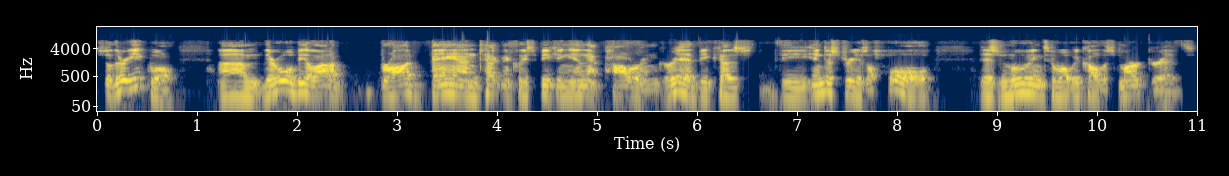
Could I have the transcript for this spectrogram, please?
So they're equal. Um, there will be a lot of broadband, technically speaking, in that power and grid because the industry as a whole is moving to what we call the smart grids.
